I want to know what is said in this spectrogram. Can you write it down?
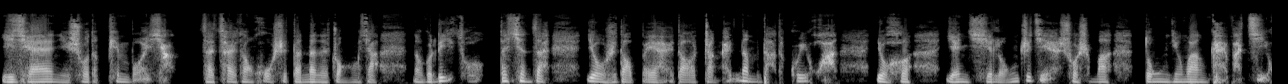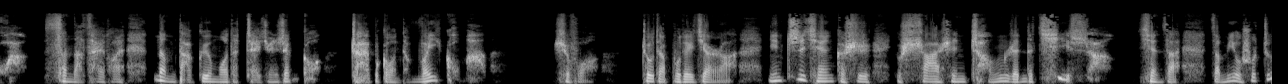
以前你说的拼搏一下，在财团虎视眈眈的状况下能够立足，但现在又是到北海道展开那么大的规划，又和岩崎龙之介说什么东京湾开发计划。三大财团那么大规模的债券认购，这还不够你的胃口吗？师傅，这有点不对劲儿啊！您之前可是有杀身成仁的气势啊，现在怎么又说这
